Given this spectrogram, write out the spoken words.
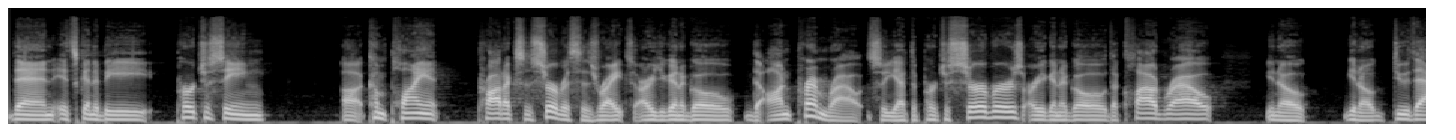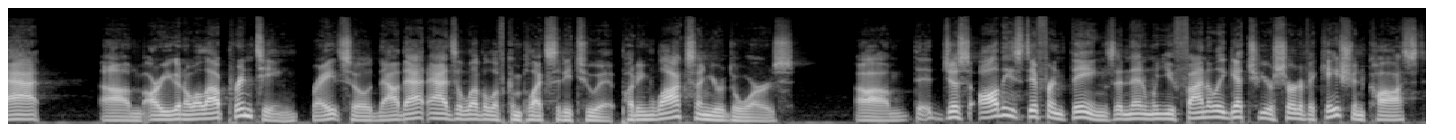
Then it's going to be purchasing uh, compliant products and services right? So are you going to go the on-prem route? So you have to purchase servers. Are you going to go the cloud route? You know you know do that. Um, are you going to allow printing right? So now that adds a level of complexity to it. Putting locks on your doors um, th- just all these different things. And then when you finally get to your certification cost,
